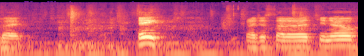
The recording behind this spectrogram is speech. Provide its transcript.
But hey, I just thought I'd let you know.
